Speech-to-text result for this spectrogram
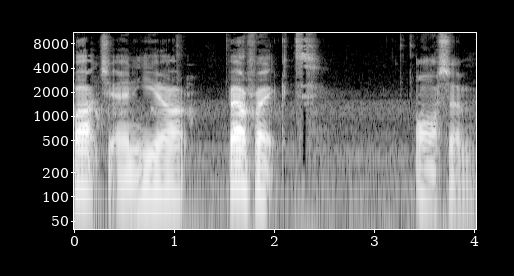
batch it in here. Perfect. Awesome.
